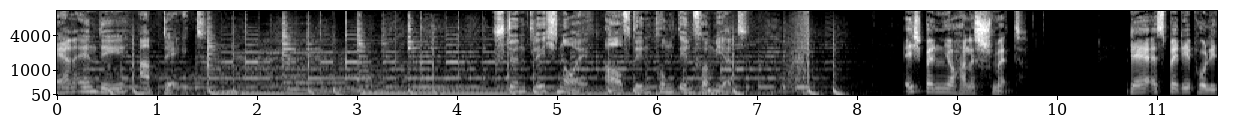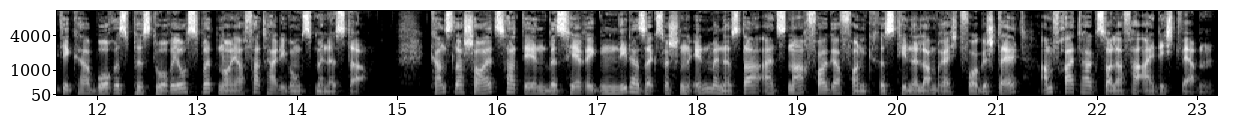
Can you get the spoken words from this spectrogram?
RND Update. Stündlich neu. Auf den Punkt informiert. Ich bin Johannes Schmidt. Der SPD-Politiker Boris Pistorius wird neuer Verteidigungsminister. Kanzler Scholz hat den bisherigen niedersächsischen Innenminister als Nachfolger von Christine Lambrecht vorgestellt. Am Freitag soll er vereidigt werden.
